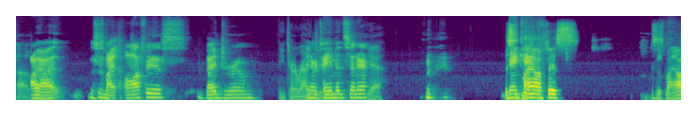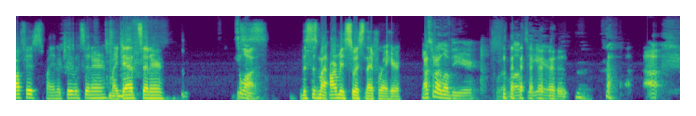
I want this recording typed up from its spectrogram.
Uh-oh. I uh, this is my office, bedroom, you turn around. entertainment center. Yeah. This Man is my office. This is my office, my entertainment center, my dad's center. It's a lot. Is, this is my army Swiss knife right here. That's what I love to hear. That's what I love to hear. Uh,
